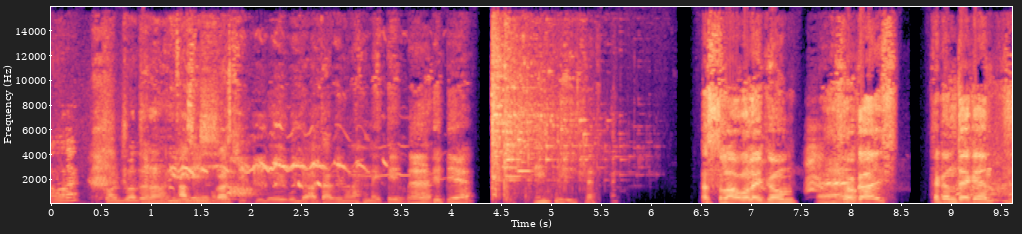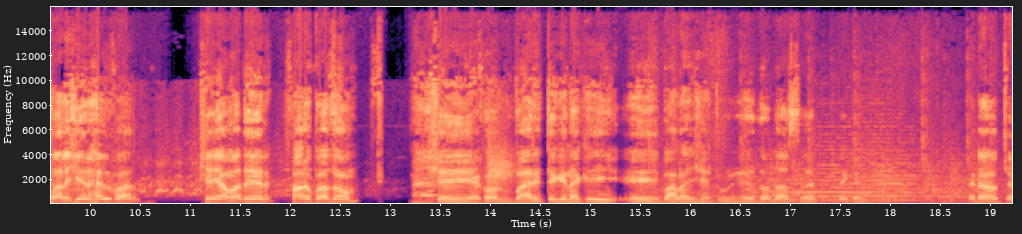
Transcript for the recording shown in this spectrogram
Mana? কক্সবাজার আছে Udah tak mana nanti. আসসালামু আলাইকুম সো গাইস এখন দেখেন মালয়েশিয়ার হেল্পার সে আমাদের ফারুক আজম? সেই এখন বাইরে থেকে নাকি এই বাংলাদেশে টুরিস্টের জন্য আছে দেখেন। এটা হচ্ছে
